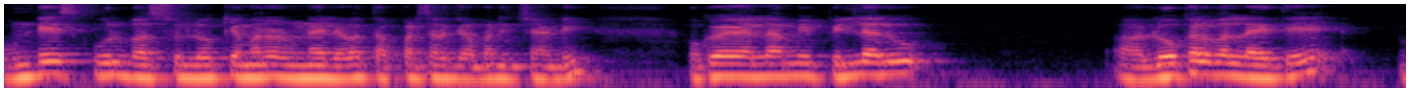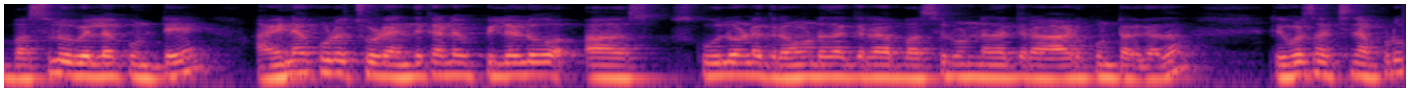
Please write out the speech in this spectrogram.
ఉండే స్కూల్ బస్సుల్లో కెమెరాలు ఉన్నాయో లేవో తప్పనిసరిగా గమనించండి. ఒకవేళ మీ పిల్లలు లోకల్ వల్ల అయితే బస్సులు వెళ్ళకుంటే అయినా కూడా చూడండి ఎందుకంటే పిల్లలు ఆ స్కూల్లో ఉన్న గ్రౌండ్ దగ్గర బస్సులు ఉన్న దగ్గర ఆడుకుంటారు కదా రివర్స్ వచ్చినప్పుడు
